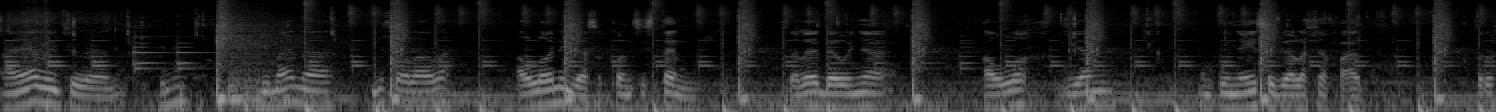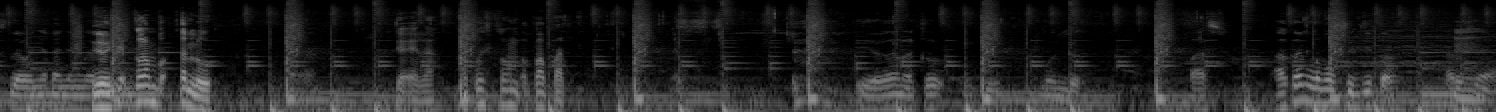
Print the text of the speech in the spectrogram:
nanya lucu kan? Ini gimana? Ini seolah-olah Allah ini gak konsisten soalnya daunnya Allah yang mempunyai segala syafaat. Terus daunnya kanjeng Nabi. Cek kelompok telu. Ya elah aku kelompok papat. Iya kan aku mundur. Pas aku kan kelompok siji toh harusnya.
